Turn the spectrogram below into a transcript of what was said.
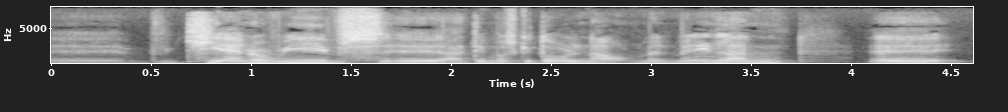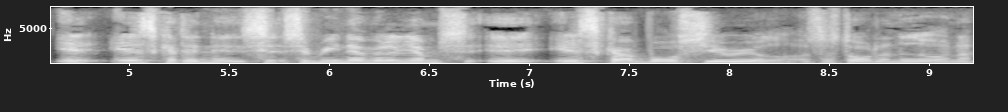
øh, Keanu Reeves, øh, det er måske et dårligt navn, men, men en eller anden, øh, el, elsker den, Serena Williams øh, elsker vores serial, og så står der nede under,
